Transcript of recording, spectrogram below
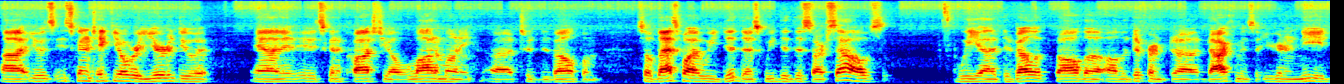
uh, it was, it's going to take you over a year to do it, and it, it's going to cost you a lot of money uh, to develop them. So that's why we did this. We did this ourselves. We uh, developed all the all the different uh, documents that you're going to need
